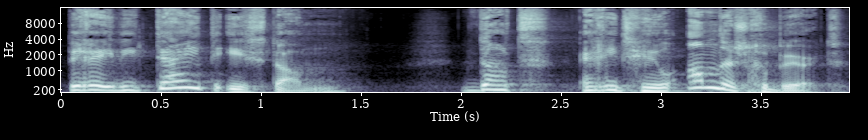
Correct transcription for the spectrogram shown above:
de realiteit is dan dat er iets heel anders gebeurt.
